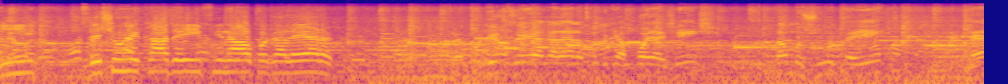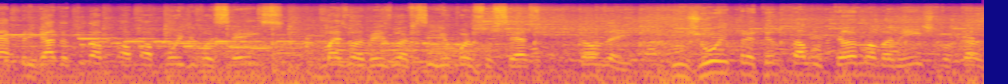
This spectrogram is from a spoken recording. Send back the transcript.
E deixa um recado aí final pra galera, cara. Fica com Deus aí, a galera toda que apoia a gente. Tamo junto aí. Né? Obrigado a todo o apoio de vocês. Mais uma vez o UFC Rio foi um sucesso. Estamos aí. Em junho pretendo estar lutando novamente, lutando,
